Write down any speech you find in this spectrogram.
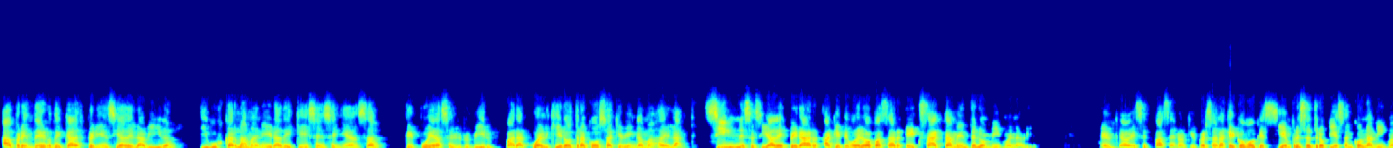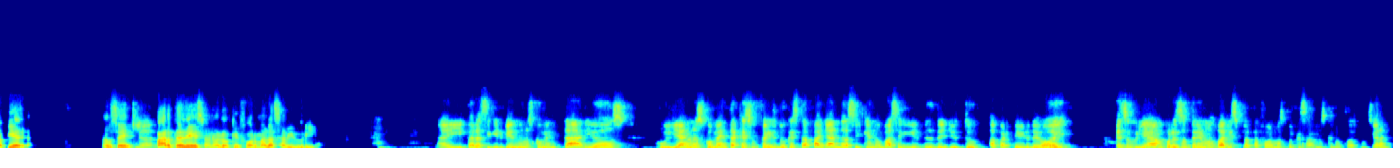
aprender de cada experiencia de la vida y buscar la manera de que esa enseñanza te pueda servir para cualquier otra cosa que venga más adelante, sin necesidad de esperar a que te vuelva a pasar exactamente lo mismo en la vida. El que a veces pasa, ¿no? Que hay personas que como que siempre se tropiezan con la misma piedra. Entonces, parte de eso, ¿no? Lo que forma la sabiduría. Ahí para seguir viendo unos comentarios, Julián nos comenta que su Facebook está fallando, así que nos va a seguir desde YouTube a partir de hoy. Eso, Julián, por eso tenemos varias plataformas, porque sabemos que no todas funcionan.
